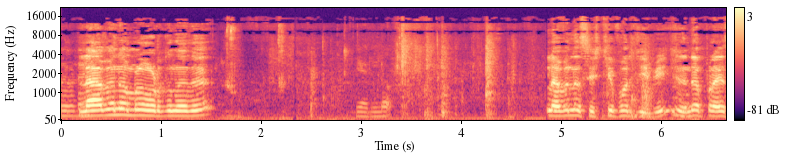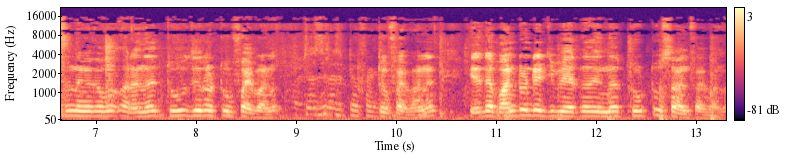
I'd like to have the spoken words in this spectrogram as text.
ഇവിടെ? നമ്മൾ കൊടുക്കുന്നത് യെല്ലോ ലെവന് സിക്സ്റ്റി ഫോർ ജി ബി. ഇതിന്റെ പ്രൈസ് നിങ്ങൾക്ക് പറയുന്നത് ടു സീറോ ടു ഫൈവ് ആണ്. ടു ഫൈവ് ആണ്. ഇതിന്റെ one twenty eight G B വരുന്നത് ഇന്ന് ടു ടു സെവൻ ഫൈവ് ആണ്.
